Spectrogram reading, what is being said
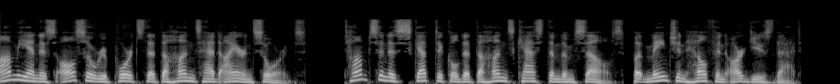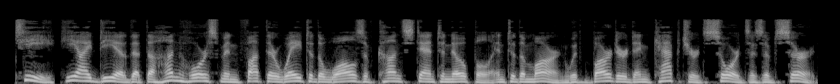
Ammianus also reports that the Huns had iron swords. Thompson is skeptical that the Huns cast them themselves, but Maenchen Helfen argues that T he idea that the Hun horsemen fought their way to the walls of Constantinople and to the Marne with bartered and captured swords is absurd.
